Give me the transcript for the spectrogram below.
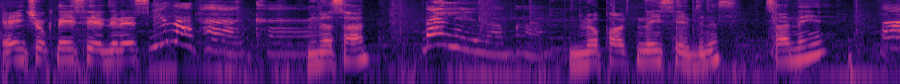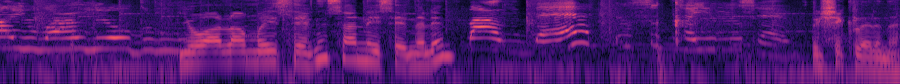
Evet. En çok neyi sevdiniz? Luna Parkı. Mina sen? Ben Luna Park. Luna Park'ta neyi sevdiniz? Sen neyi? Ben yuvarlıyordum. Yuvarlanmayı sevdin. Sen neyi sevdin Elin? Ben de ısı kayını sevdim. Işıklarını.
